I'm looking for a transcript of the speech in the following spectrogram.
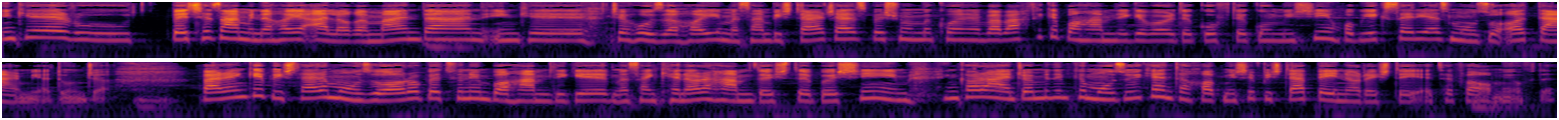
اینکه رو به چه زمینه های علاقه مندن اینکه چه حوزه هایی مثلا بیشتر جذبشون می‌کنه و وقتی که با هم دیگه وارد گفتگو میشیم خب یک سری از موضوعات در میاد اونجا. برای اینکه بیشتر موضوعات رو بتونیم با هم دیگه مثلا کنار هم داشته باشیم این کار رو انجام میدیم که موضوعی که انتخاب میشه بیشتر بین رشته اتفاق میفته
